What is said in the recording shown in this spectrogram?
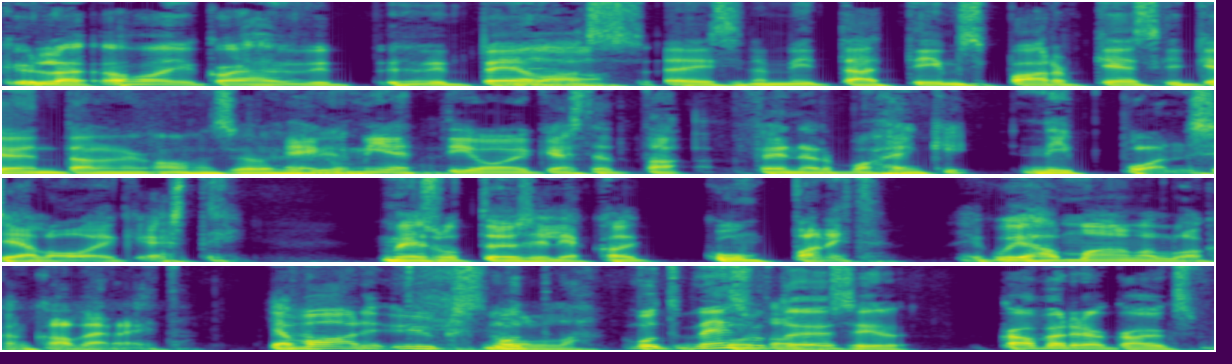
Kyllä, HJK ihan hyvin, hyvin pelas. Ei siinä mitään. Team Sparv keskikentällä, niin onhan siellä hyviä. kun miettii oikeasti, että Fenerbahenkin nippua, niin siellä on oikeasti Mesut Özil ja kaikki kumppanit. Ei kun ihan maailmanluokan kavereita. Ja vaan 1-0. Mutta mut Mesut. Özil, kaveri, joka on yksi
